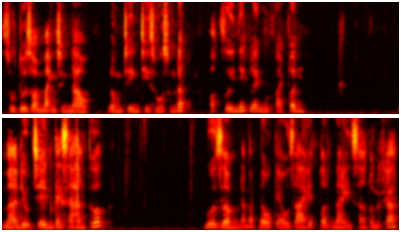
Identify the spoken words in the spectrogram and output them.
dù tôi dọi mạnh chừng nào đồng trinh chỉ xuống xuống đất hoặc rơi nhích lên một vài phân. Mà điệu trên cách xa hàng thước, mưa dầm đã bắt đầu kéo dài hết tuần này sang tuần khác.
